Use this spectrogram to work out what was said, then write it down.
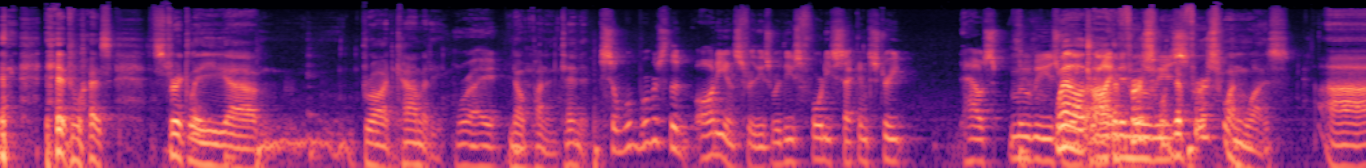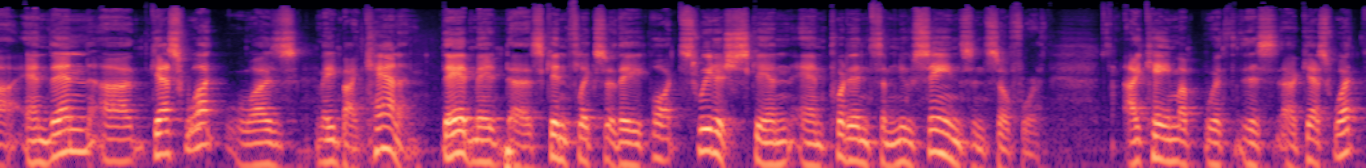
it was strictly um, broad comedy. Right. No pun intended. So, where was the audience for these? Were these Forty Second Street house movies? Well, uh, the first movies? One, the first one was, uh, and then uh, guess what was made by Cannon. They had made uh, skin flicks, so they bought Swedish skin and put in some new scenes and so forth. I came up with this. Uh, guess what?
